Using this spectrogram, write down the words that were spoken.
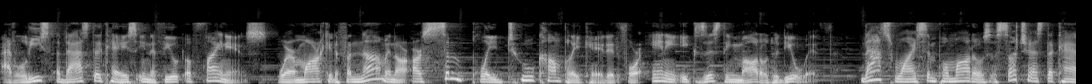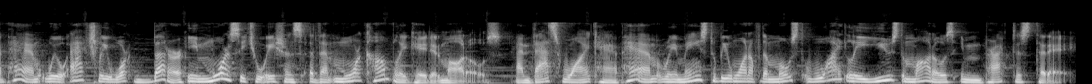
At least that's the case in the field of finance, where market phenomena are simply too complicated for any existing model to deal with. That's why simple models such as the CAPM will actually work better in more situations than more complicated models. And that's why CAPM remains to be one of the most widely used models in practice today.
